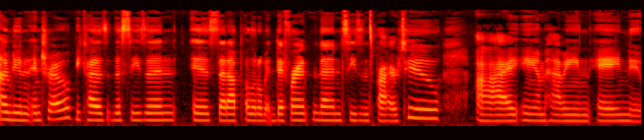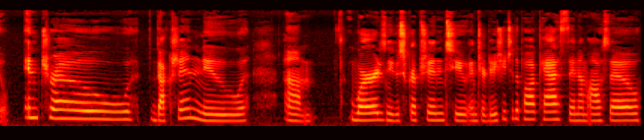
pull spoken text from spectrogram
I'm doing an intro because this season is set up a little bit different than seasons prior to. I am having a new introduction, new um, words, new description to introduce you to the podcast. And I'm also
